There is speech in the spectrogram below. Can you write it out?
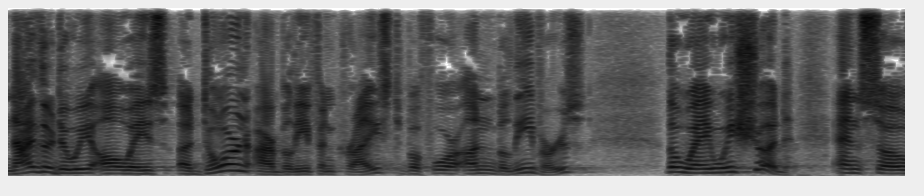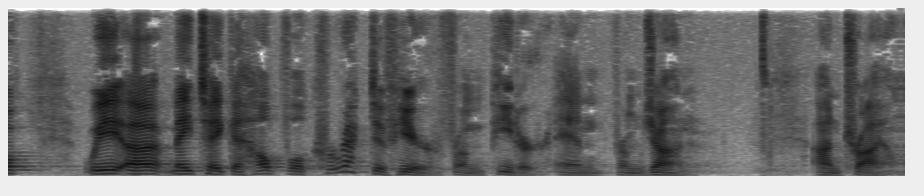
Neither do we always adorn our belief in Christ before unbelievers the way we should. And so we uh, may take a helpful corrective here from Peter and from John on trial.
